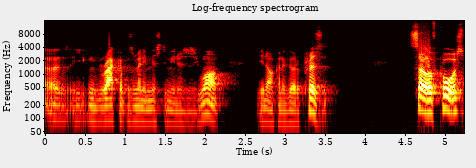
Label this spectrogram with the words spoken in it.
Uh, you can rack up as many misdemeanors as you want. You're not going to go to prison. So, of course,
